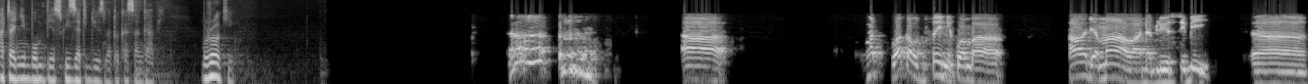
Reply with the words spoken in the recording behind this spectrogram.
hata nyimbo mpya siku hizi hatujui zinatoka saa ngapi. Mroki. Uh, uh, what, what I would say ni kwamba hawa jamaa wa WCB uh,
